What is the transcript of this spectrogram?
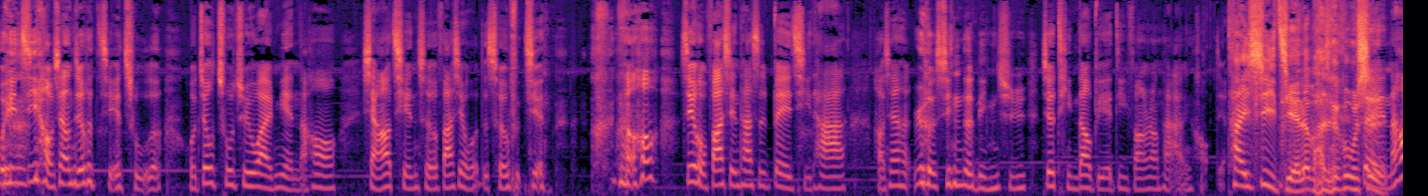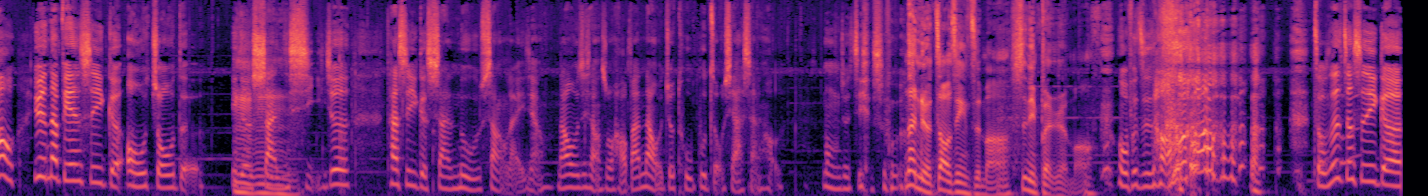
危机好像就解除了，我就出去外面，然后想要牵车，发现我的车不见，然后结果发现他是被其他好像很热心的邻居就停到别的地方让他安好，这样太细节了吧？这个故事对，然后因为那边是一个欧洲的一个山系，嗯嗯就是它是一个山路上来这样，然后我就想说，好吧，那我就徒步走下山好了。梦就结束了。那你有照镜子吗？是你本人吗？我不知道。总之，这是一个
